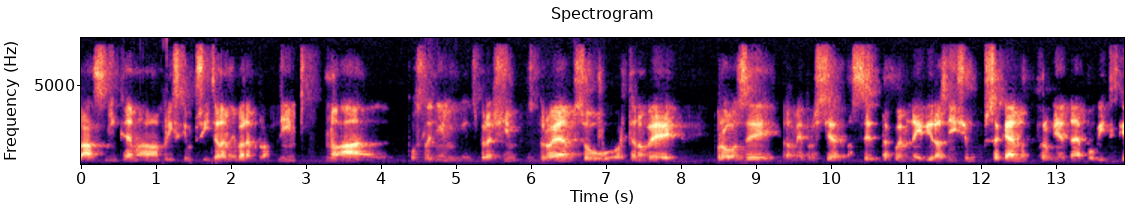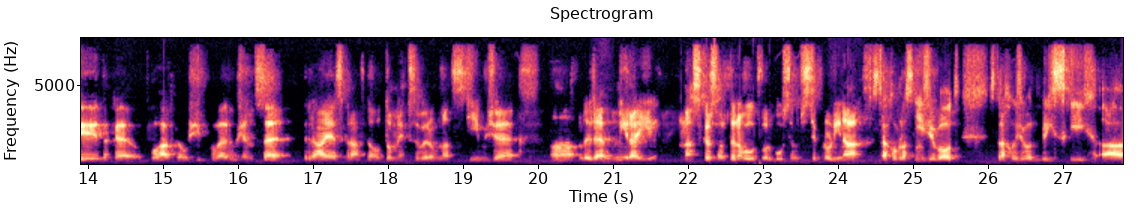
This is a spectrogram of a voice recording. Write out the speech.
básníkem a blízkým přítelem Ivanem Blatným. No a posledním inspiračním zdrojem jsou Ortenovy prózy, tam je prostě asi takovým nejvýraznějším úsekem, kromě jedné povídky, také pohádka o šípkové růžence, která je zkrátka o tom, jak se vyrovnat s tím, že lidé umírají naskrz Ortenovou tvorbou se prostě prolíná strach o vlastní život, strach o život blízkých a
